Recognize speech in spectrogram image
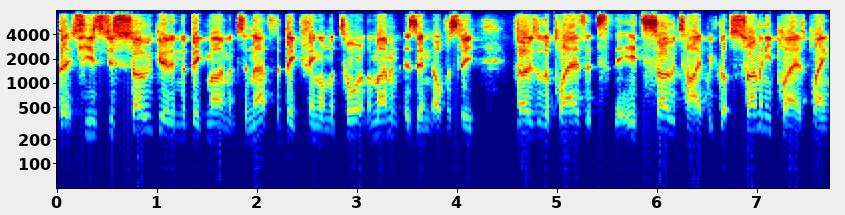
But she's just so good in the big moments, and that's the big thing on the tour at the moment. Is in obviously those are the players. It's it's so tight. We've got so many players playing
